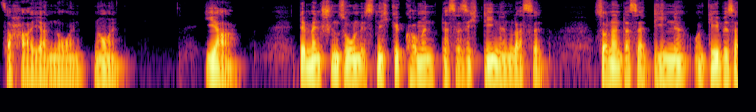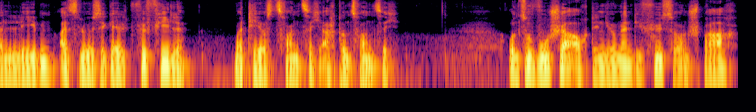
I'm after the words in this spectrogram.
Sacharja 9, 9. Ja, der Menschensohn ist nicht gekommen, dass er sich dienen lasse, sondern dass er diene und gebe sein Leben als Lösegeld für viele. Matthäus 20, 28. Und so wusch er auch den Jüngern die Füße und sprach,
